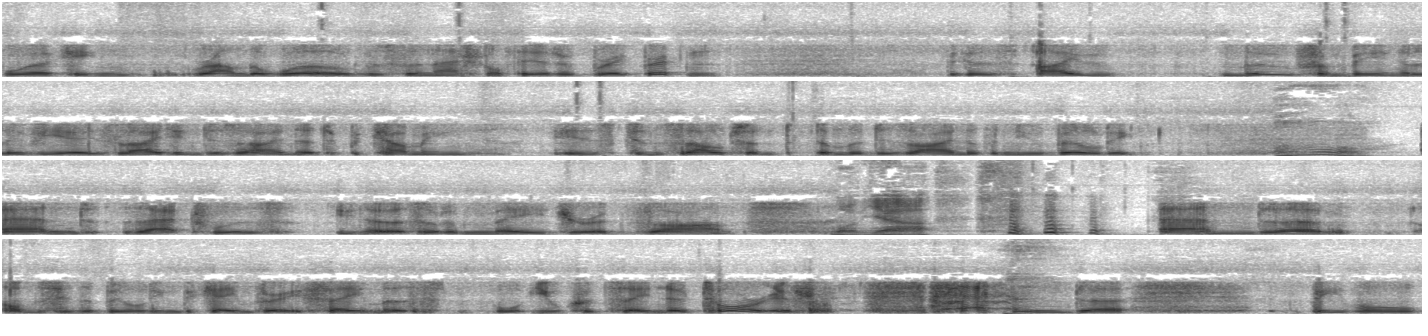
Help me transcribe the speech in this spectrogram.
working around the world was the National Theatre of Great Britain. Because I moved from being Olivier's lighting designer to becoming his consultant in the design of the new building. Oh, And that was, you know, a sort of major advance. well, yeah. And um, obviously the building became very famous, or you could say notorious. and uh, people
